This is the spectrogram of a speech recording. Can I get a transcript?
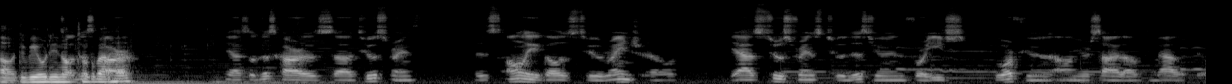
Oh, did we already not So talk about card- her? Yeah, so this card is uh, two strength. This only goes to ranger. It adds two strengths to this unit for each dwarf unit on your side of the battlefield.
